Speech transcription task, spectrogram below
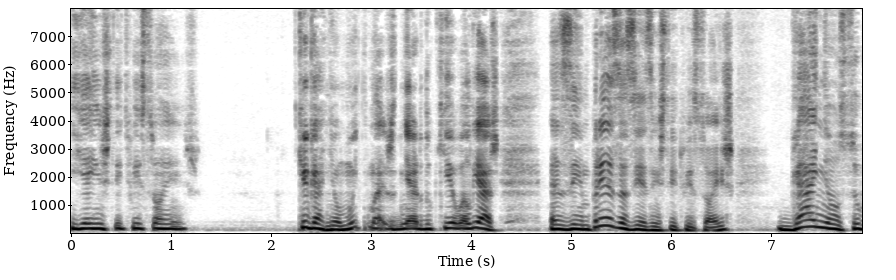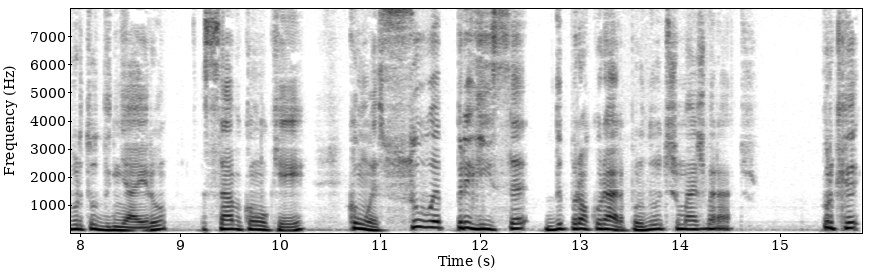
e a instituições que ganham muito mais dinheiro do que eu. Aliás, as empresas e as instituições ganham sobretudo dinheiro, sabe com o quê? Com a sua preguiça de procurar produtos mais baratos. Porque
